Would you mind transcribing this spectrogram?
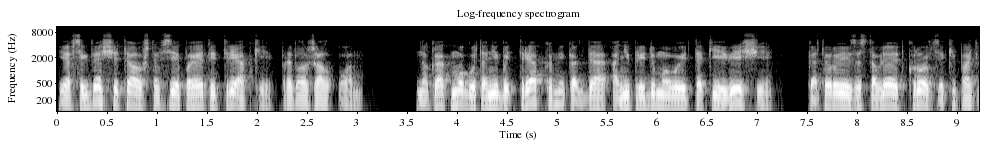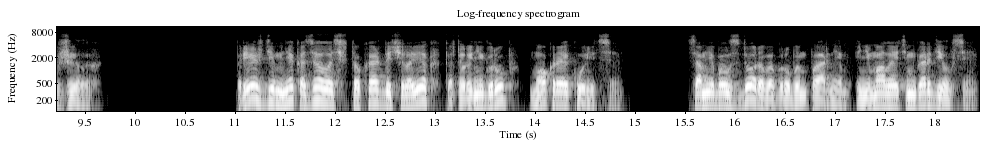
«Я всегда считал, что все поэты тряпки», — продолжал он. «Но как могут они быть тряпками, когда они придумывают такие вещи, которые заставляют кровь закипать в жилах?» Прежде мне казалось, что каждый человек, который не груб, мокрая курица. Сам я был здорово грубым парнем и немало этим гордился.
